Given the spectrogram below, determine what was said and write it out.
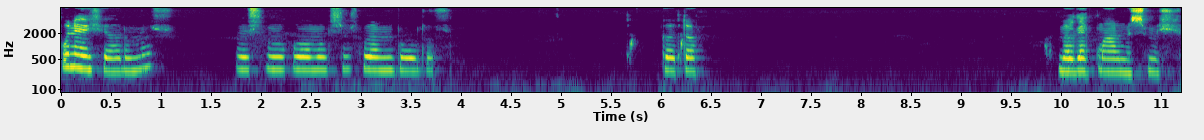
Bu ne işe yaramır? Resmini kullanmak için süreni doldur. Kötü. Melek mermismiş.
